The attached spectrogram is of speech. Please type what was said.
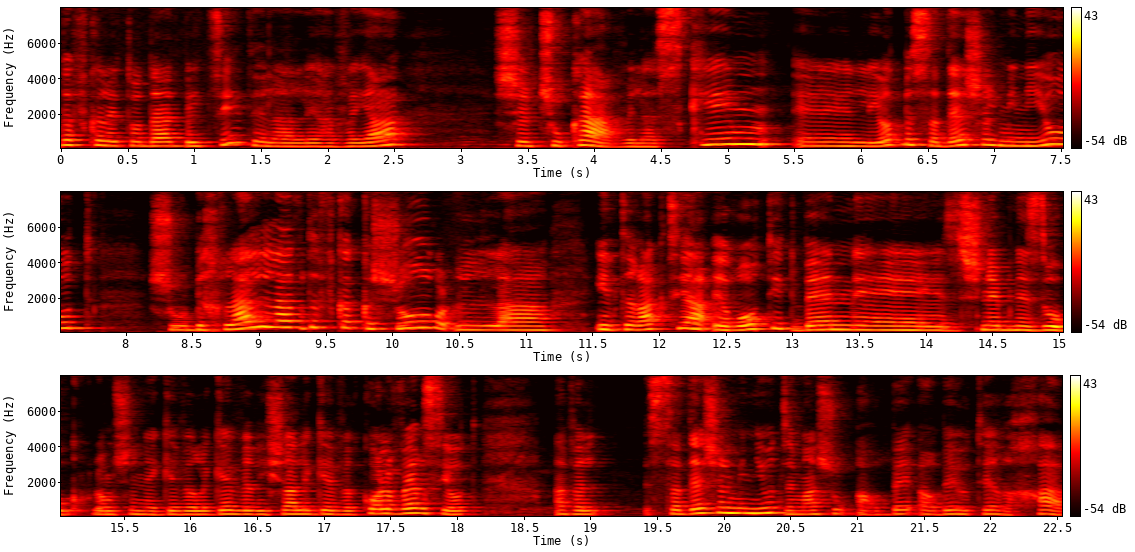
דווקא לתודעת ביצית, אלא להוויה של תשוקה ולהסכים אה, להיות בשדה של מיניות שהוא בכלל לאו דווקא קשור לאינטראקציה האירוטית בין אה, שני בני זוג, לא משנה, גבר לגבר, אישה לגבר, כל הוורסיות, אבל שדה של מיניות זה משהו הרבה הרבה יותר רחב.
